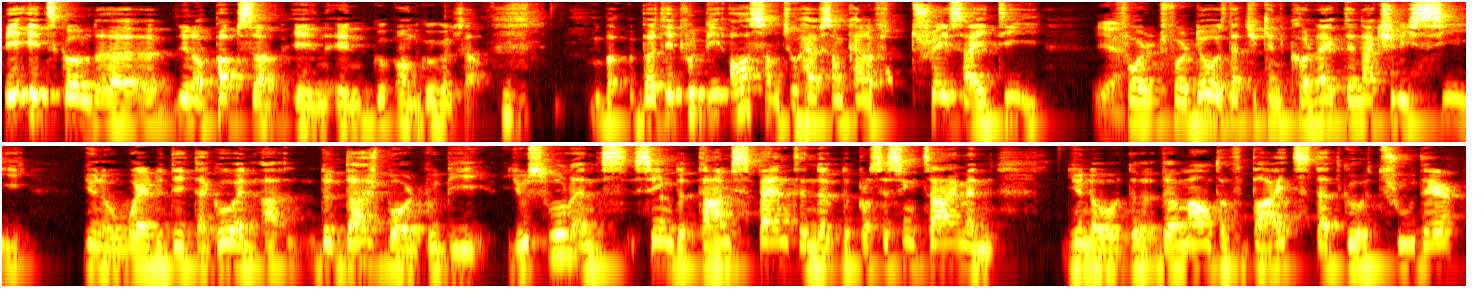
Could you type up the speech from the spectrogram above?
it, it's called uh, you know Pub/Sub in in on Google Cloud but but it would be awesome to have some kind of trace ID yeah. for for those that you can collect and actually see you know where the data go. And uh, the dashboard would be useful and seeing the time spent and the, the processing time and you know the, the amount of bytes that go through there.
